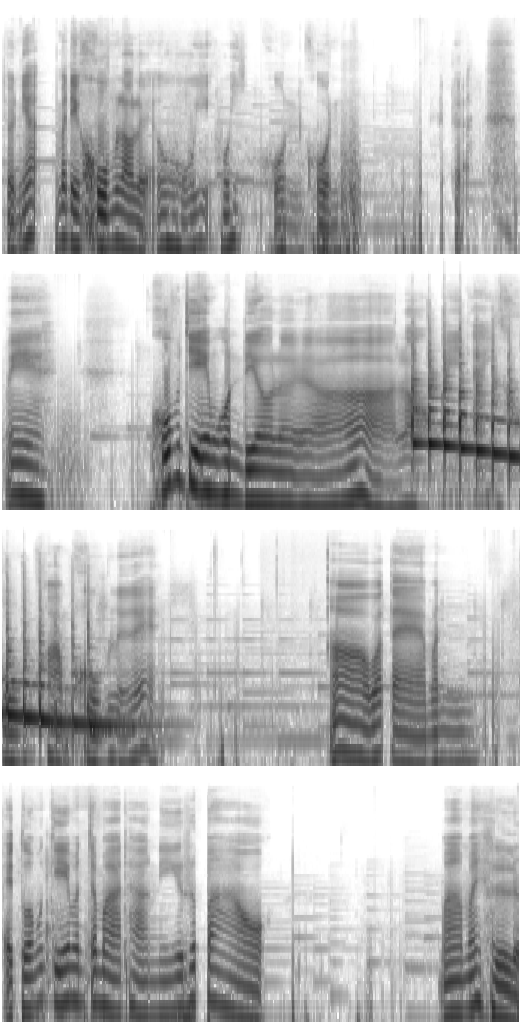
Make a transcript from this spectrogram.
เดี๋ยวนี้ไม่ได้คุ้มเราเลย โอ้โหโอ้ยคนคนแม่คุ้ม GM คนเดียวเลยอะเราไม่ได้คุ้มความคุ้มเลย อ้าวว่าแต่มันไอตัวเมื่อกี้มันจะมาทางนี้หรือเปล่า มาไหมฮัลโหล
